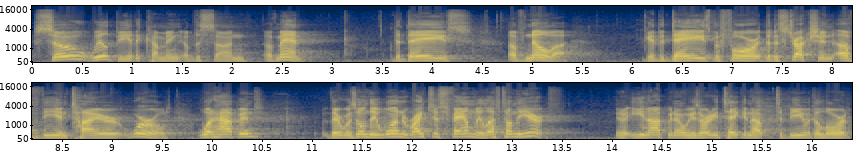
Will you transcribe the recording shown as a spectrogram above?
So will be the coming of the Son of Man. The days of Noah Okay, the days before the destruction of the entire world. What happened? There was only one righteous family left on the earth. You know, Enoch, we know he was already taken up to be with the Lord,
